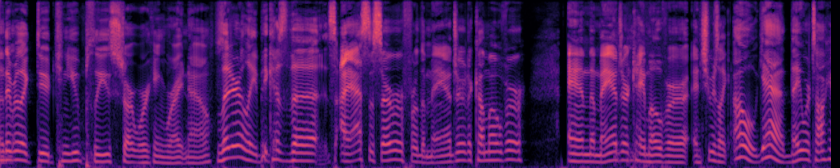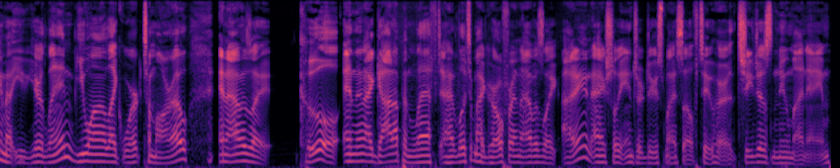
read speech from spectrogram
And they were like, dude, can you please start working right now? Literally, because the I asked the server for the manager to come over, and the manager came over, and she was like, "Oh yeah, they were talking about you. You're Lynn. You want to like work tomorrow?" And I was like, "Cool." And then I got up and left, and I looked at my girlfriend. And I was like, "I didn't actually introduce myself to her. She just knew my name."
